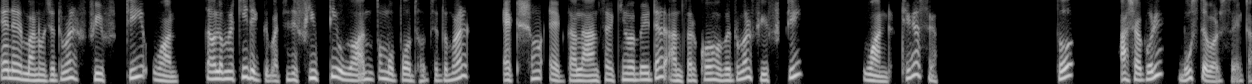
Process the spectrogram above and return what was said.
এন এর মান হচ্ছে তোমার ফিফটি ওয়ান তাহলে আমরা কি দেখতে পাচ্ছি যে ফিফটি ওয়ানতম পদ হচ্ছে তোমার একশো এক। তাহলে আনসার কি হবে এটার? আনসার ক হবে তোমার ফিফটি ওয়ান ঠিক আছে? তো আশা করি বুঝতে পারছ এটা।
